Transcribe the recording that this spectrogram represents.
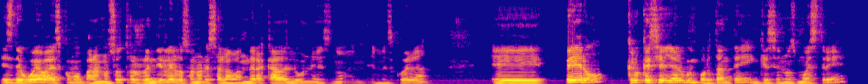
es de hueva, es como para nosotros rendirle los honores a la bandera cada lunes, ¿no? en la escuela. Eh, pero creo que sí hay algo importante en que se nos muestre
